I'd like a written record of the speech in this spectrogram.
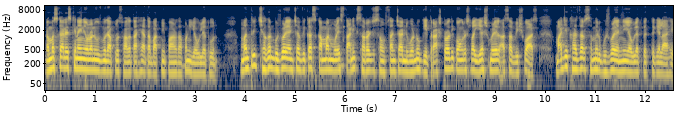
नमस्कार एस के नाईन येवला न्यूजमध्ये आपलं स्वागत आहे. आता बातमी पाहत आपण येवल्यातून. मंत्री छगन भुजबळ यांच्या विकास कामांमुळे स्थानिक स्वराज्य संस्थांच्या निवडणुकीत राष्ट्रवादी काँग्रेसला यश मिळेल असा विश्वास माजी खासदार समीर भुजबळ यांनी येवल्यात व्यक्त केला आहे.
